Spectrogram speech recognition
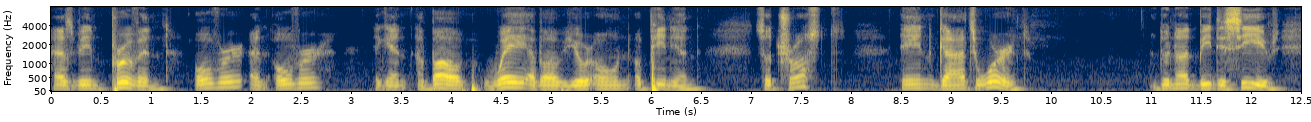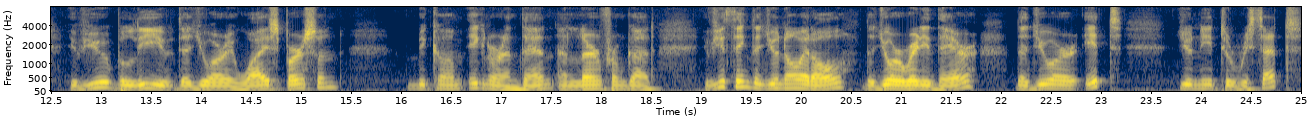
has been proven over and over again above, way above your own opinion. So trust in God's Word. Do not be deceived. If you believe that you are a wise person, become ignorant then and learn from God. If you think that you know it all, that you're already there, that you are it, you need to reset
